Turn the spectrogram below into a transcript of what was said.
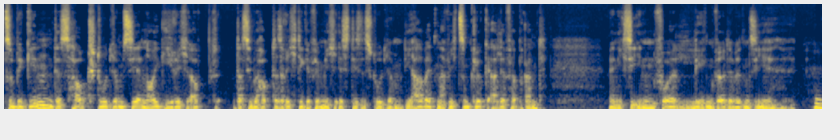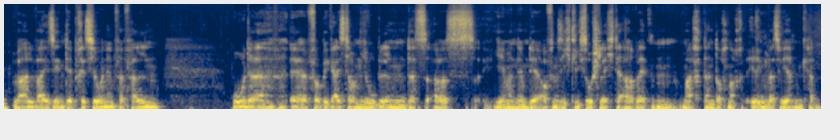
zu Beginn des Hauptstudiums sehr neugierig, ob das überhaupt das Richtige für mich ist, dieses Studium. Die Arbeiten habe ich zum Glück alle verbrannt. Wenn ich sie Ihnen vorlegen würde, würden Sie hm. wahlweise in Depressionen verfallen oder äh, vor Begeisterung jubeln, dass aus jemandem, der offensichtlich so schlechte Arbeiten macht, dann doch noch irgendwas werden kann.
